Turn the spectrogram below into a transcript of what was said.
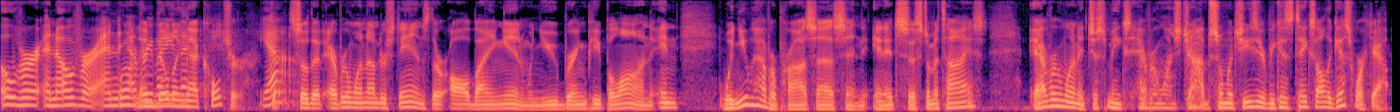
over and over. And well, and building that, that culture. Yeah. That, so that everyone understands they're all buying in when you bring people on. And when you have a process and, and it's systematized, everyone, it just makes everyone's job so much easier because it takes all the guesswork out.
